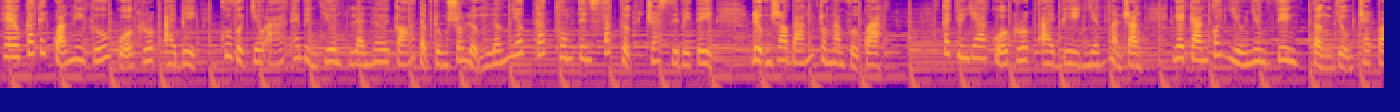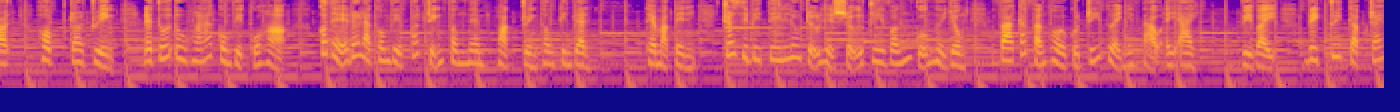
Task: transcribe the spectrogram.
Theo các kết quả nghiên cứu của Group IB, khu vực châu Á-Thái Bình Dương là nơi có tập trung số lượng lớn nhất các thông tin xác thực ChatGPT được rao bán trong năm vừa qua. Các chuyên gia của Group IB nhấn mạnh rằng ngày càng có nhiều nhân viên tận dụng chatbot, hộp trò chuyện để tối ưu hóa công việc của họ. Có thể đó là công việc phát triển phần mềm hoặc truyền thông kinh doanh. Theo mặc định, ChatGPT lưu trữ lịch sử truy vấn của người dùng và các phản hồi của trí tuệ nhân tạo AI. Vì vậy, việc truy cập trái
